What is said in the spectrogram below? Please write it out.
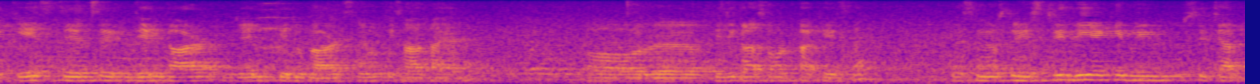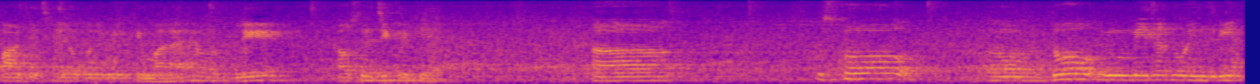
एक केस जेल से जेल गार्ड जेल के जो गार्ड्स हैं उनके साथ आया है। और फ़िज़िकल असॉल्ट का केस है। इसमें उसने हिस्ट्री दी है कि भाई उससे चार पाँच या छः लोगों ने मिलकर मारा है और ब्लेड का उसने ज़िक्र किया है। आ, उसको आ, दो मेजर दो इंजरियाँ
